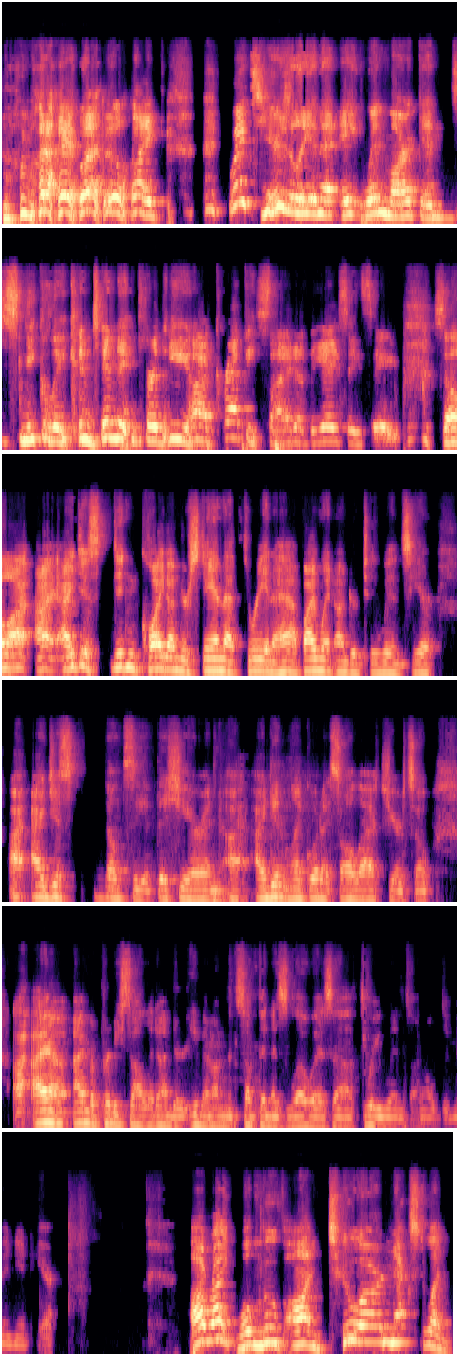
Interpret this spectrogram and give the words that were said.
but I was like, Wake's usually in that eight win mark and sneakily contending for the uh, crappy side of the ACC. So I, I, I, just didn't quite understand that three and a half. I went under two wins here. I, I just don't see it this year, and I, I didn't like what I saw last year. So I, I, am a pretty solid under, even on something as low as uh, three wins on Old Dominion here. All right, we'll move on to our next one.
